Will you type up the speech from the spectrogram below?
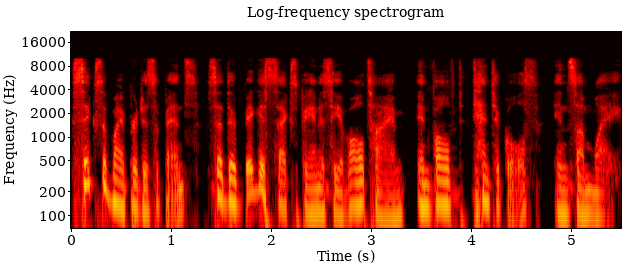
Six of my participants said their biggest sex fantasy of all time involved tentacles in some way.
